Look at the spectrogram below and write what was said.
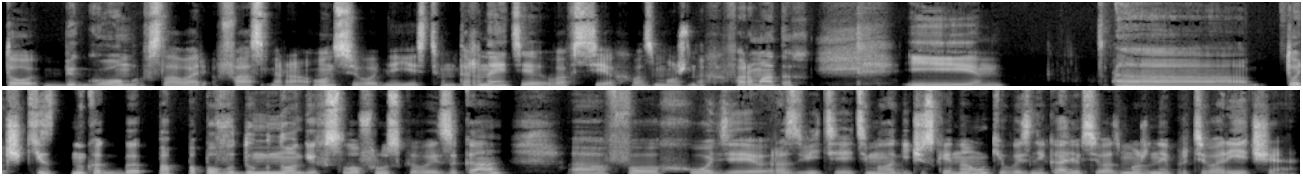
то бегом в словарь Фасмера. Он сегодня есть в интернете во всех возможных форматах. И а, точки, ну как бы по, по поводу многих слов русского языка а, в ходе развития этимологической науки возникали всевозможные противоречия.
